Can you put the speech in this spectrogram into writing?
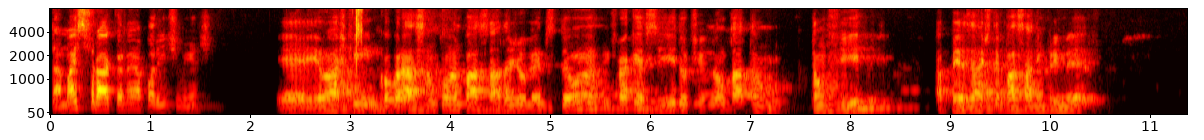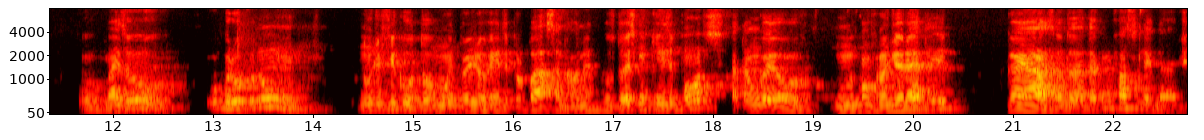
tá mais fraca, né, aparentemente? É, eu acho que em comparação com o ano passado, a Juventus deu uma enfraquecida, o time não está tão, tão firme, apesar de ter passado em primeiro. Mas o, o grupo não, não dificultou muito para a Juventus e para o Barça, não, né? Os dois com 15 pontos, cada um ganhou um confronto direto e ganharam as outras até com facilidade.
